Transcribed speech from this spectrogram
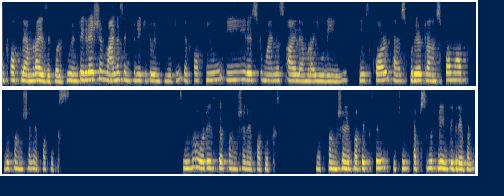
f of lambda is equal to integration minus infinity to infinity, f of u e raised to minus i lambda u du is called as Fourier transform of the function f of x. You know what is the function f of x? Function f of x which is absolutely integrable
